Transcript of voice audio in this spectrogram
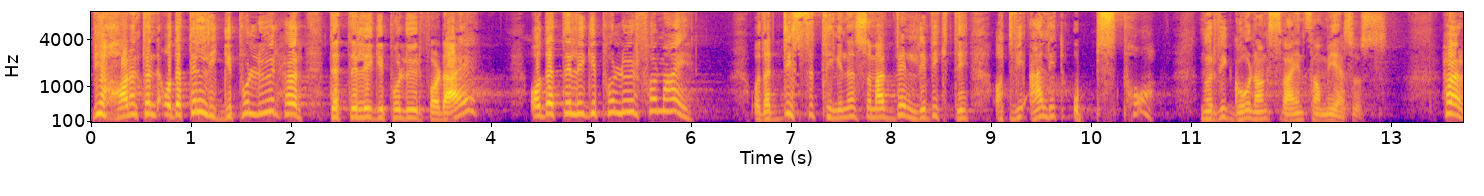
Vi har en tendens, og dette ligger på lur. Hør, dette ligger på lur for deg, og dette ligger på lur for meg. Og Det er disse tingene som er veldig viktig at vi er litt obs på når vi går langs veien sammen med Jesus. Hør,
